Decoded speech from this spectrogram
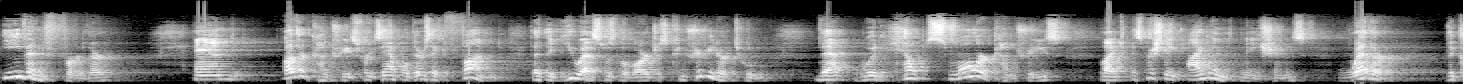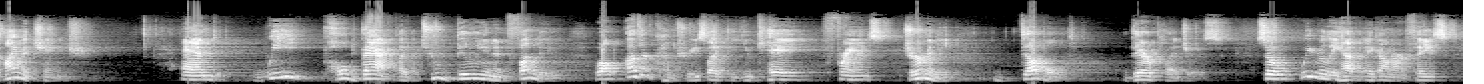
even further. And other countries, for example, there's a fund that the US was the largest contributor to that would help smaller countries like especially island nations, weather the climate change. And we pulled back like 2 billion in funding, while other countries like the UK, France, Germany doubled their pledges. So we really have egg on our face.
